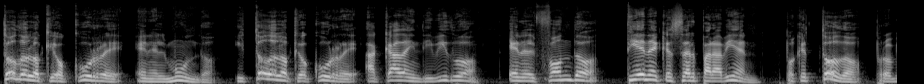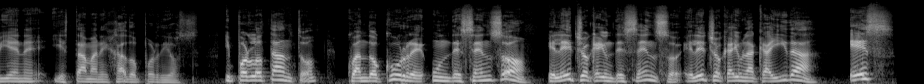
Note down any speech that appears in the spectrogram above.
todo lo que ocurre en el mundo y todo lo que ocurre a cada individuo, en el fondo, tiene que ser para bien porque todo proviene y está manejado por Dios. Y por lo tanto, cuando ocurre un descenso, el hecho que hay un descenso, el hecho que hay una caída, es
